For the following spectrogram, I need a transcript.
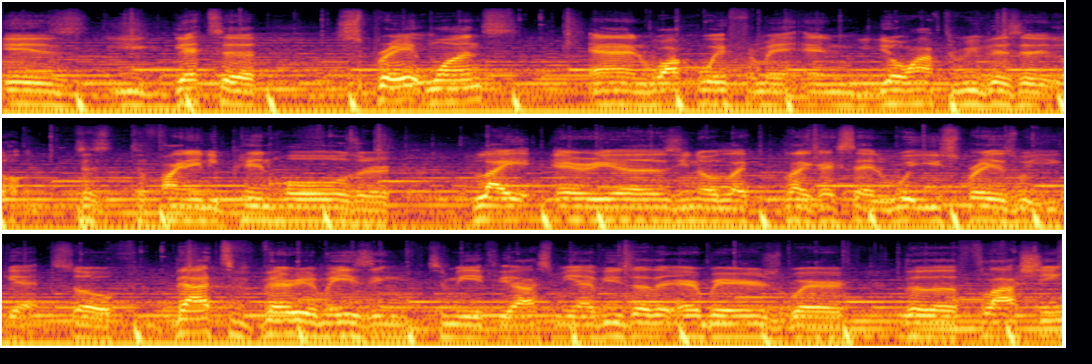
is you get to spray it once and walk away from it and you don't have to revisit it just to find any pinholes or light areas, you know, like like I said, what you spray is what you get. So that's very amazing to me if you ask me. I've used other air barriers where the flashing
